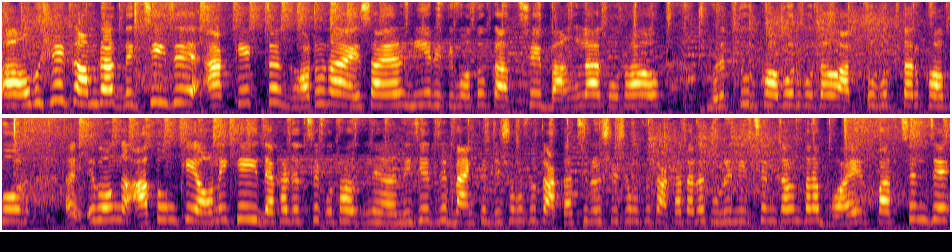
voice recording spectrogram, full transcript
অভিষেক, আমরা দেখছি যে এক একটা ঘটনা এসআইআর নিয়ে রীতিমতো কাঁপছে বাংলা। কোথাও মৃত্যুর খবর, কোথাও আত্মহত্যার খবর এবং আতঙ্কে অনেকেই দেখা যাচ্ছে কোথাও নিজের যে ব্যাংকের যে সমস্ত টাকা ছিল, সে সমস্ত টাকা তারা তুলে নিচ্ছেন, কারণ তারা ভয় পাচ্ছেন যে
